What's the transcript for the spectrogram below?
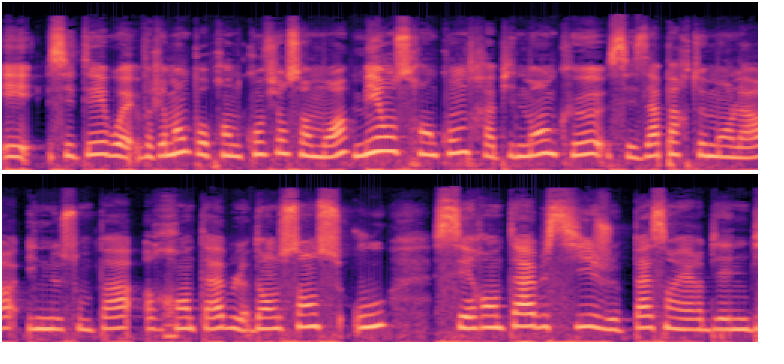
Et c'était ouais, vraiment pour prendre confiance en moi. Mais on se rend compte rapidement que ces appartements-là, ils ne sont pas rentables dans le sens où c'est rentable si je passe en Airbnb,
